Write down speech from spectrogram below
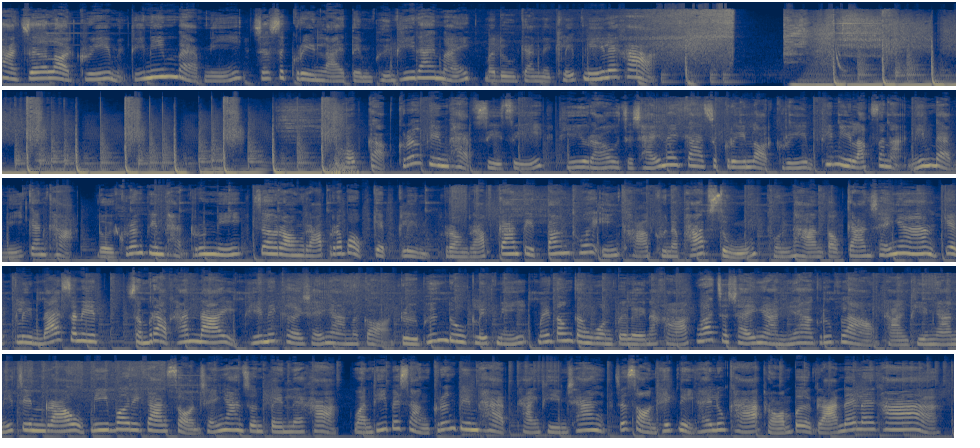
หากเจอหลอดครีมที่นิ่มแบบนี้ จะสกรีนลายเต็มพื้นที่ได้ไหม มาดูกันในคลิปนี้เลยค่ะพบกับเครื่องพิมพ์แพดสีสี ที่เราจะใช้ในการสกรีนหลอดครีมที่มีลักษณะนิ่มแบบนี้กันค่ะ โดยเครื่องพิมพ์แพดรุ่นนี้ จะรองรับระบบเก็บกลิ่น รองรับการติดตั้งถ้วยอิงค์คัพคุณภาพสูง ทนทานต่อการใช้งาน เก็บกลิ่นได้สนิทสำหรับท่านใดที่ไม่เคยใช้งานมาก่อน หรือเพิ่งดูคลิปนี้ไม่ต้องกังวลไปเลยนะคะ ว่าจะใช้งานยากหรือเปล่า ทางทีมงานนิจินเรา มีบริการสอนใช้งานจนเป็นเลยค่ะ วันที่ไปสั่งเครื่องพิมพ์แพดทางทีมช่าง จะสอนเทคนิคให้ลูกค้า พร้อมเปิดร้านได้เลยค่ะ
